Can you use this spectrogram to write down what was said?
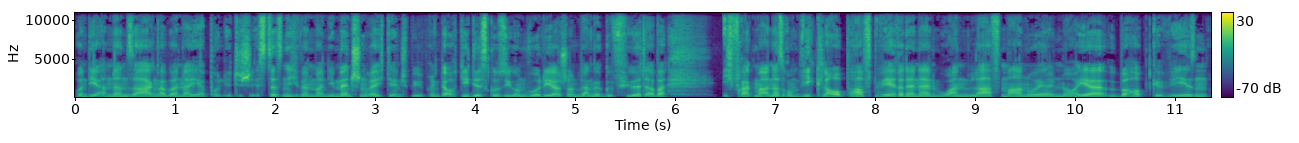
und die anderen sagen aber, naja, politisch ist das nicht, wenn man die Menschenrechte ins Spiel bringt. Auch die Diskussion wurde ja schon lange geführt, aber ich frage mal andersrum, wie glaubhaft wäre denn ein One Love Manuel Neuer überhaupt gewesen?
